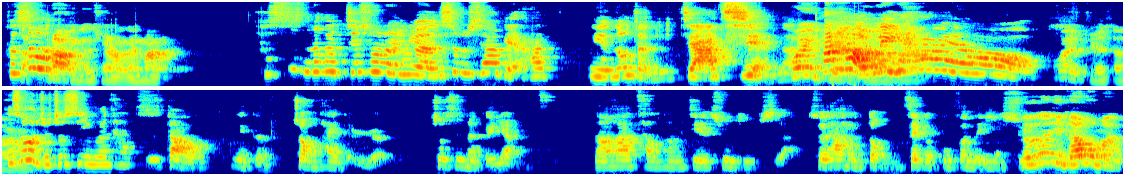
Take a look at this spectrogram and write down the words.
可是我绕一个圈，然后在骂人。可是那个技术人员是不是要给他年终奖金加钱呢？我也觉得他好厉害哦。我也觉得。可是我觉得就是因为他知道那个状态的人就是那个样子，然后他常常接触，是不是啊？所以他很懂这个部分的艺术。可是你知道，我们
